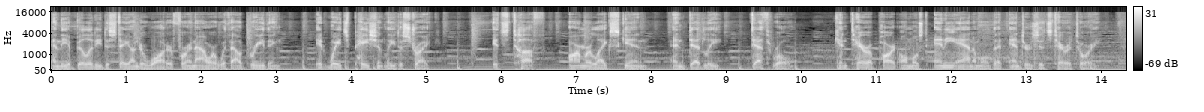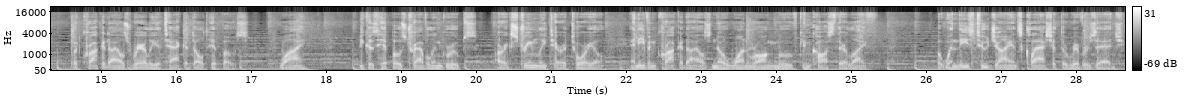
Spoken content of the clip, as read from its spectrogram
and the ability to stay underwater for an hour without breathing, it waits patiently to strike. Its tough, armor-like skin and deadly death roll can tear apart almost any animal that enters its territory. But crocodiles rarely attack adult hippos. Why? Because hippos travel in groups, are extremely territorial, and even crocodiles know one wrong move can cost their life. But when these two giants clash at the river's edge,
